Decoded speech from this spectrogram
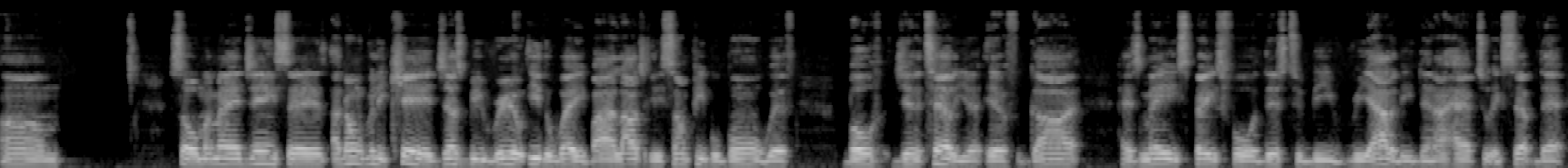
Um so my man Gene says, I don't really care, just be real either way. Biologically, some people born with both genitalia. If God has made space for this to be reality, then I have to accept that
